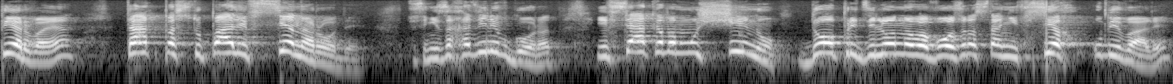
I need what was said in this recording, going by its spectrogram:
Первое. Так поступали все народы. То есть они заходили в город, и всякого мужчину до определенного возраста они всех убивали.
